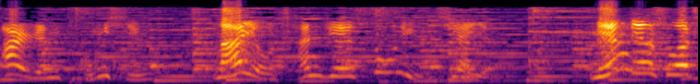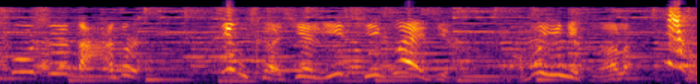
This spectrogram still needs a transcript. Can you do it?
二人同行，哪有婵娟淑女倩影？明明说出师打对儿，净扯些离奇怪景，我不与你合了。你回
